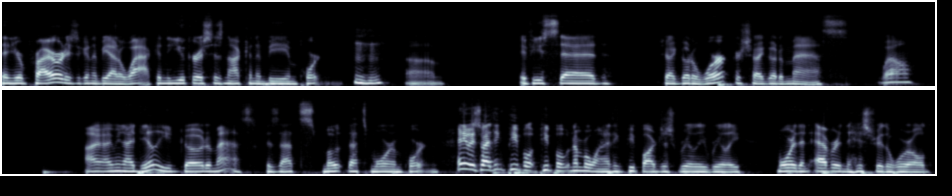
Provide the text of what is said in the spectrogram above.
then your priorities are going to be out of whack, and the Eucharist is not going to be important. Mhm. Um, if you said, "Should I go to work or should I go to mass?" Well, I, I mean, ideally you'd go to mass because that's mo- that's more important. Anyway, so I think people people number one, I think people are just really really more than ever in the history of the world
